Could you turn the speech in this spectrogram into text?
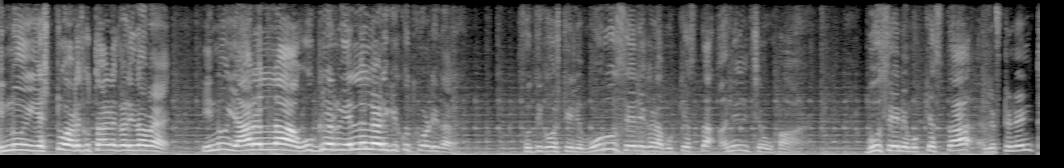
ಇನ್ನೂ ಎಷ್ಟು ಅಡಗುತಾಣಗಳಿದ್ದಾವೆ ಇನ್ನೂ ಯಾರೆಲ್ಲ ಉಗ್ರರು ಎಲ್ಲೆಲ್ಲ ಅಡಗಿ ಕೂತ್ಕೊಂಡಿದ್ದಾರೆ? ಸುದ್ದಿಗೋಷ್ಠಿಯಲ್ಲಿ ಮೂರೂ ಸೇನೆಗಳ ಮುಖ್ಯಸ್ಥ ಅನಿಲ್ ಚೌಹಾಣ್, ಭೂಸೇನೆ ಮುಖ್ಯಸ್ಥ ಲೆಫ್ಟಿನೆಂಟ್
